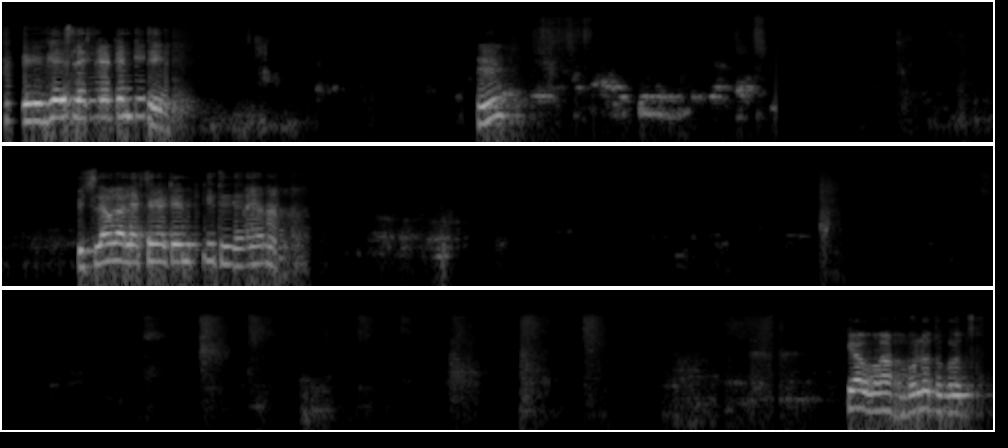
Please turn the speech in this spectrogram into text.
previous lecture attend की थी? हम्म? पिछला वाला लेक्चर अटेंड की थी ना ना? क्या हुआ? बोलो तो कुछ।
